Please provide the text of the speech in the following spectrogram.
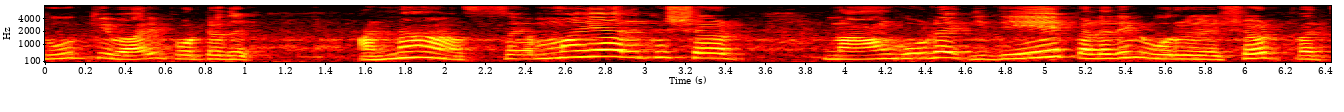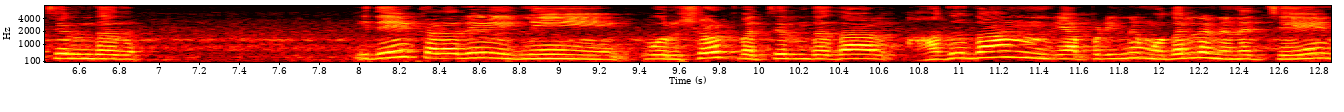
தூக்கி வாரி போட்டது. அண்ணா செம்மையாக இருக்கு ஷர்ட் நான் கூட இதே கலரில் ஒரு ஷர்ட் வச்சிருந்தது. இதே கலரில் நீ ஒரு ஷர்ட் வச்சிருந்ததால் அதுதான் அப்படின்னு முதல்ல நினச்சேன்.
